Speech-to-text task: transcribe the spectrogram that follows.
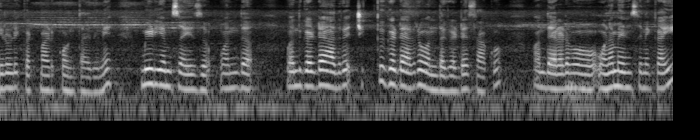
ಈರುಳ್ಳಿ ಕಟ್ ಮಾಡ್ಕೊಳ್ತಾ ಇದ್ದೀನಿ. ಮೀಡಿಯಮ್ ಸೈಜು, ಒಂದು ಒಂದು ಗಡ್ಡೆ ಆದರೆ, ಚಿಕ್ಕ ಗಡ್ಡೆ ಆದರೆ ಒಂದು ಗಡ್ಡೆ ಸಾಕು. ಒಂದೆರಡು ಒಣಮೆಣಸಿನಕಾಯಿ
